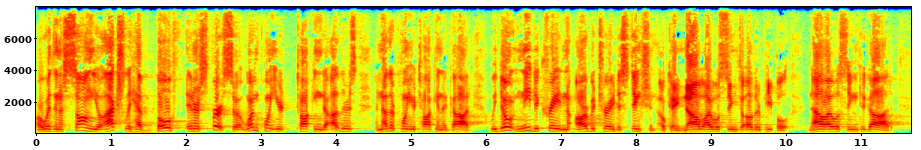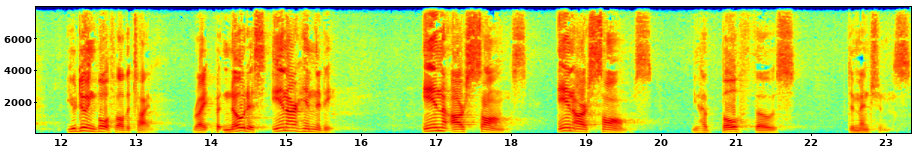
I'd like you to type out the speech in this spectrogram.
or within a song, you'll actually have both interspersed. So at one point you're talking to others, another point you're talking to God. We don't need to create an arbitrary distinction. Okay, now I will sing to other people. Now I will sing to God. You're doing both all the time, right? But notice in our hymnody, in our songs, in our Psalms, you have both those dimensions.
